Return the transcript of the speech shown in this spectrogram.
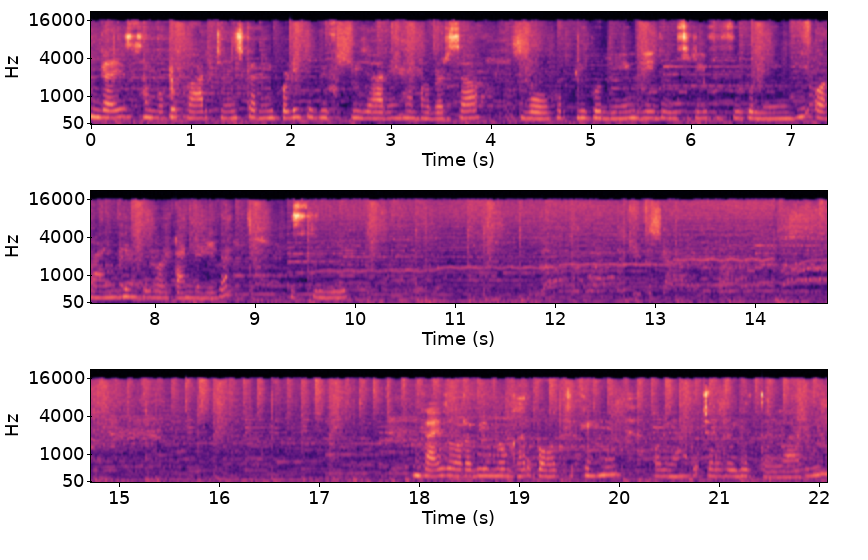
गाइज़ हम लोग को कार चेंज करनी पड़ी क्योंकि फुफी जा रहे हैं भदरसा वो फुफी को लेंगी, दूसरी फुफी को लेंगी और आएँगे, उनको थोड़ा टाइम लगेगा। इसलिए गाइस और अभी हम लोग घर पहुँच चुके हैं और यहाँ पे चल रही है तैयारी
